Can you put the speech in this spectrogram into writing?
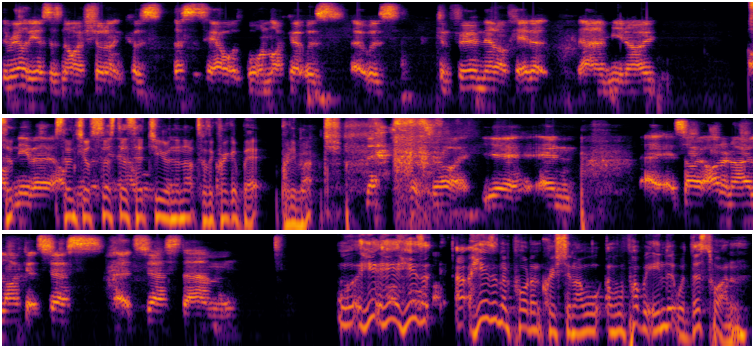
the reality is, is no, I shouldn't because this is how I was born. Like it was it was confirmed that I've had it. Um, you know, I've never I've Since your never sisters hit you in the nuts with a cricket bat, pretty much. That's right. Yeah, and uh, so I don't know. Like it's just it's just um Well, here, here- here's uh, here's an important question. I will I will probably end it with this one.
